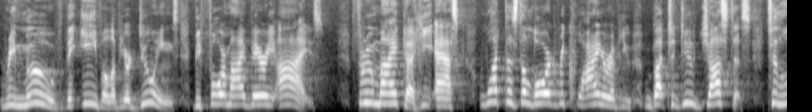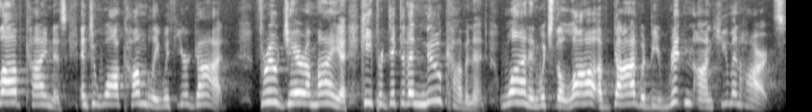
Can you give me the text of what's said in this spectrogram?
remove the evil of your doings before my very eyes. Through Micah, he asked, What does the Lord require of you but to do justice, to love kindness, and to walk humbly with your God? Through Jeremiah, he predicted a new covenant, one in which the law of God would be written on human hearts.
